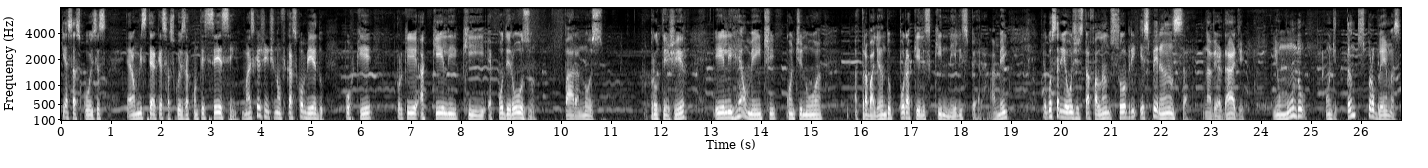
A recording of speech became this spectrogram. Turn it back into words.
que essas coisas era um mistério que essas coisas acontecessem, mas que a gente não ficasse com medo, porque porque aquele que é poderoso para nos proteger, ele realmente continua trabalhando por aqueles que nele esperam. Amém? Eu gostaria hoje de estar falando sobre esperança. Na verdade, em um mundo onde tantos problemas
